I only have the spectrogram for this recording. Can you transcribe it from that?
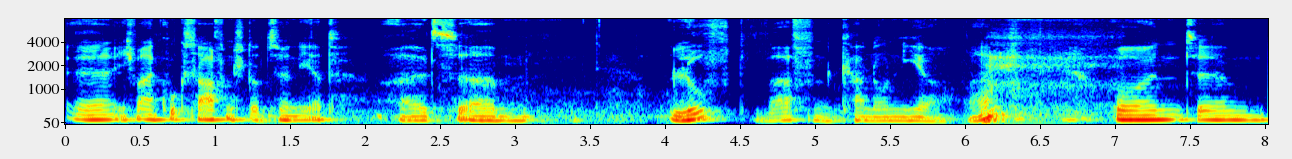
Äh, ich war in Cuxhaven stationiert als ähm, Luftwaffenkanonier. Ja? Und ähm,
